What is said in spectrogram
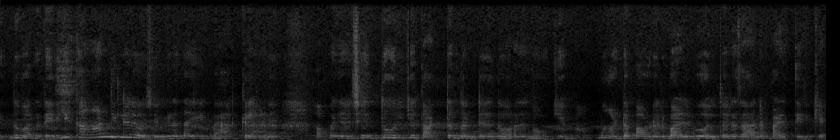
എന്ന് പറഞ്ഞിട്ട് എനിക്ക് കാണുന്നില്ലല്ലോ ചെവിയുടെ ഈ ബാക്കിലാണ് അപ്പോൾ ഞാൻ എന്തോ എനിക്ക് തട്ടുന്നുണ്ട്? എന്ന് പറഞ്ഞ് നോക്കിയപ്പോൾ അമ്മ കണ്ടപ്പോൾ അവിടെ ഒരു ബൾബ് പോലത്തെ ഒരു സാധനം പഴുത്തിരിക്കുക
